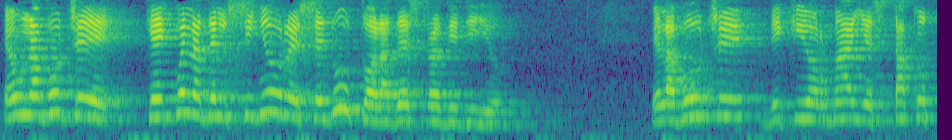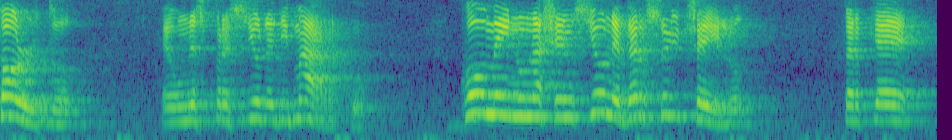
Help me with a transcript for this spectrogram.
è una voce che è quella del Signore seduto alla destra di Dio è la voce di chi ormai è stato tolto, è un'espressione di Marco, come in un'ascensione verso il cielo, perché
